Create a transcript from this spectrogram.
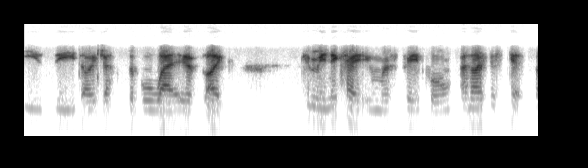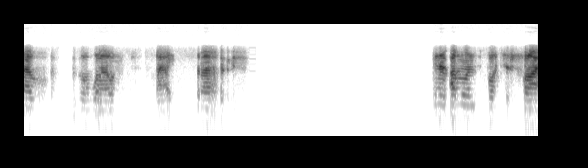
easy, digestible way of like communicating with people, and I just get so overwhelmed. Like, so I'm on Spotify,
